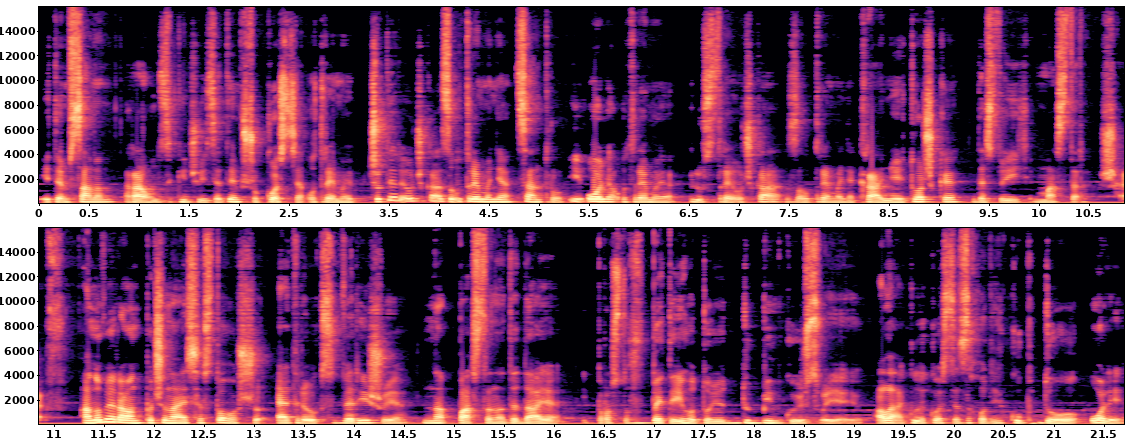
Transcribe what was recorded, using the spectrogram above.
І тим самим раунд закінчується тим, що Костя отримує 4 очка за утримання центру, і Оля отримує плюс 3 очка за утримання крайньої точки, де стоїть мастер-шеф. А новий раунд починається з того, що Етріокс вирішує напасти на Дедая і просто вбити його тою дубінкою своєю. Але коли Костя заходить в куб до Олі,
